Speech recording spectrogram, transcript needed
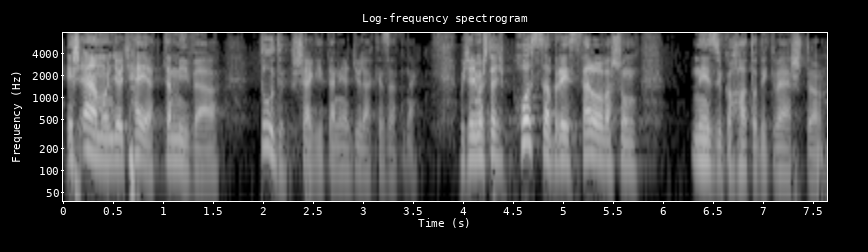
És elmondja, hogy helyette mivel tud segíteni a gyülekezetnek. Úgyhogy most egy hosszabb részt felolvasunk, nézzük a hatodik verstől.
